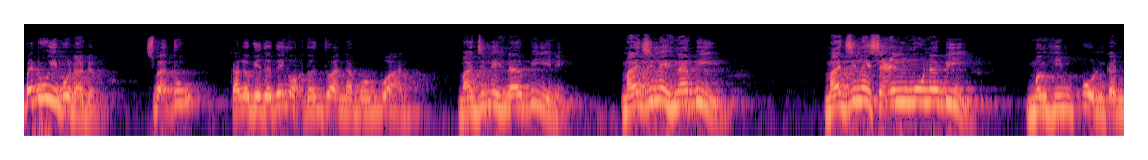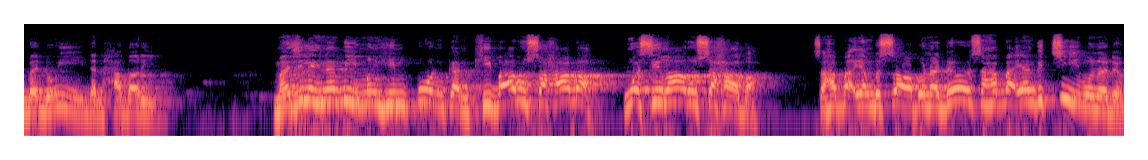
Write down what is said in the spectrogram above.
badui pun ada. Sebab tu kalau kita tengok tuan-tuan dan puan-puan majlis Nabi ni majlis Nabi majlis ilmu Nabi menghimpunkan badui dan hadari Majlis Nabi menghimpunkan kibarus sahabah wa sirarus sahabah. Sahabat yang besar pun ada, sahabat yang kecil pun ada.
